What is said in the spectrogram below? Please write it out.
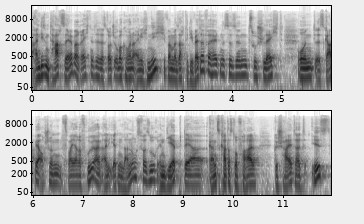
An diesem Tag selber rechnete das deutsche Oberkommando eigentlich nicht, weil man sagte, die Wetterverhältnisse sind zu schlecht. Und es gab ja auch schon zwei Jahre früher einen alliierten Landungsversuch in Dieppe, der ganz katastrophal gescheitert ist.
